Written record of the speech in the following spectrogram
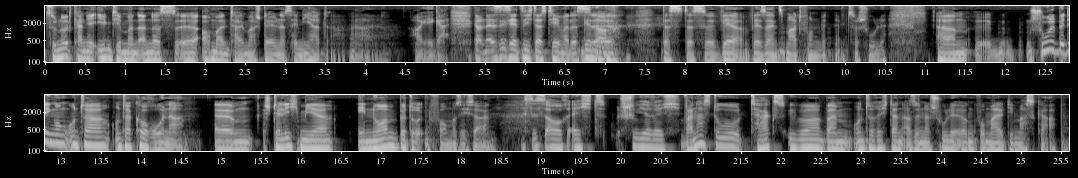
zur Not kann ja irgendjemand anders äh, auch mal einen Timer stellen, das Handy hat. Ja, egal. Das ist jetzt nicht das Thema, das, genau. äh, das, das, äh, wer, wer sein Smartphone mitnimmt zur Schule. Ähm, äh, Schulbedingungen unter, unter Corona ähm, stelle ich mir enorm bedrückend vor, muss ich sagen. Es ist auch echt schwierig. Wann hast du tagsüber beim Unterricht dann, also in der Schule, irgendwo mal die Maske ab?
